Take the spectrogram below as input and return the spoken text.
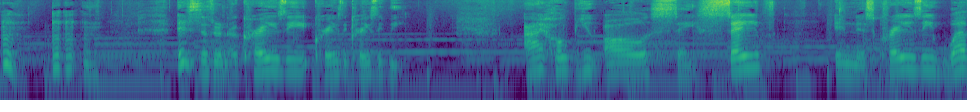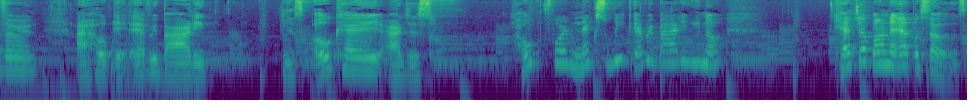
Mm, mm, mm, mm. It's just been a crazy, crazy, crazy week. I hope you all stay safe in this crazy weather. I hope that everybody is okay. I just hope for next week, everybody, you know, catch up on the episodes.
